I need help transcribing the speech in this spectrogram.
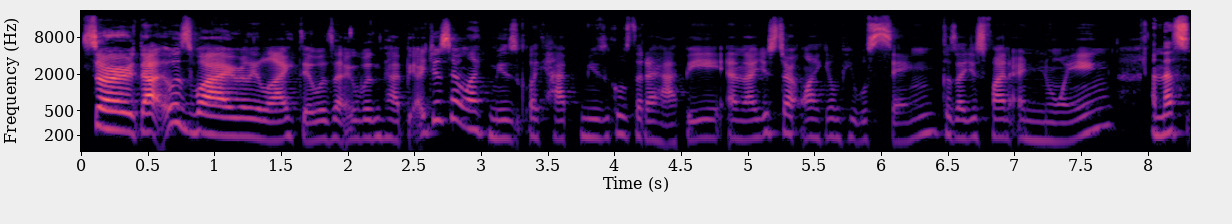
so that was why I really liked it was that it wasn't happy. I just don't like music like happy musicals that are happy, and I just don't like when people sing because I just find it annoying, and that's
